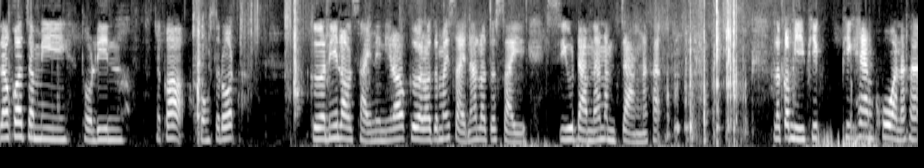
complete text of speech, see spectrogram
แล้วก็จะมีถั่วลิน แล้วก็ผงสรสเกลือนี่เราใส่ในนี้แล้วเกลือเราจะไม่ใส่นะ เราจะใส่ซีอิ๊วดำนะน้ำจางนะคะ แล้วก็มีพริกพริกแห้งคั่วนะคะ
